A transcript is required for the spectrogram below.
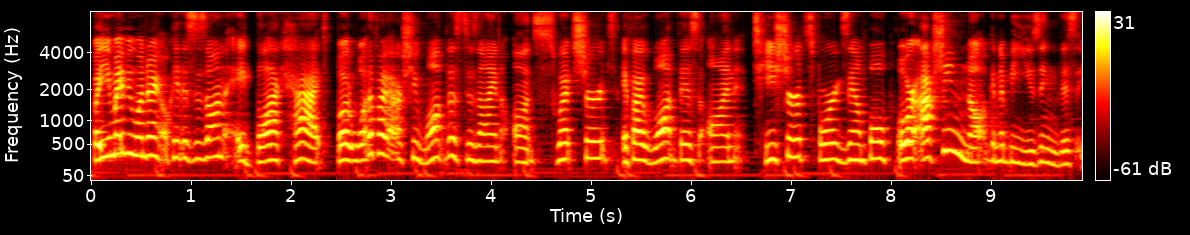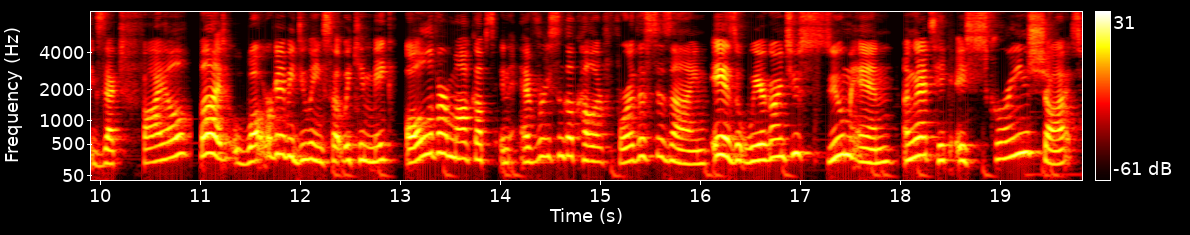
But you might be wondering, okay, this is on a black hat, but what if I actually want this design on sweatshirts? If I want this on t-shirts, for example, example. Well, we're actually not gonna be using this exact file, but what we're gonna be doing so that we can make all of our mockups in every single color for this design is we're going to zoom in. I'm gonna take a screenshot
